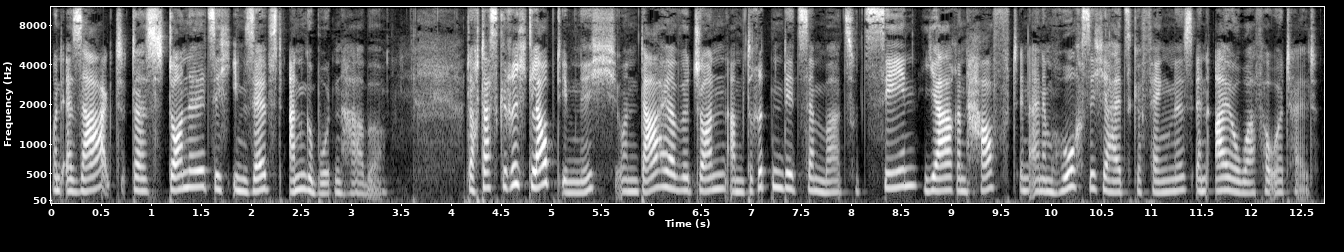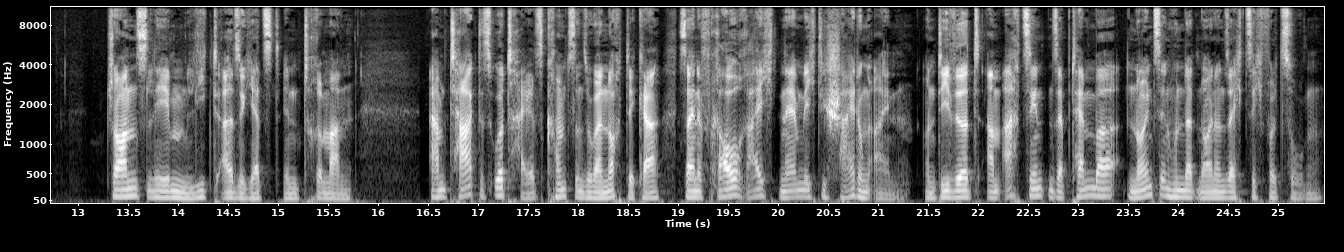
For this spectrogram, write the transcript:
und er sagt, dass Donald sich ihm selbst angeboten habe. Doch das Gericht glaubt ihm nicht und daher wird John am 3. Dezember zu zehn Jahren Haft in einem Hochsicherheitsgefängnis in Iowa verurteilt. Johns Leben liegt also jetzt in Trümmern. Am Tag des Urteils kommt es dann sogar noch dicker. Seine Frau reicht nämlich die Scheidung ein und die wird am 18. September 1969 vollzogen.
